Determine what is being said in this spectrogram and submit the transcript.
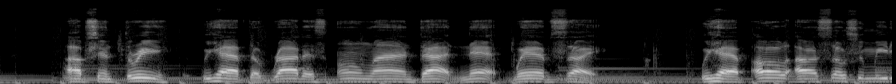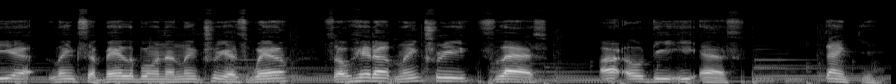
Option three, we have the rodusonline.net website. We have all our social media links available in the link tree as well. So hit up linktree slash R O D E S. Thank you.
